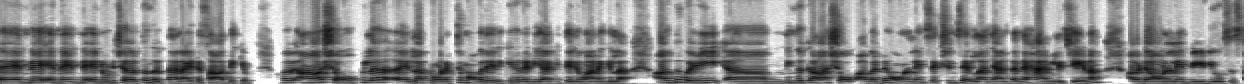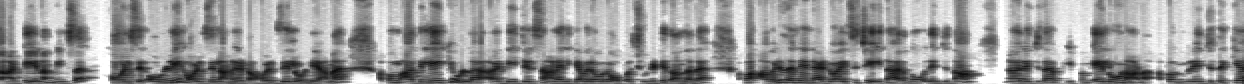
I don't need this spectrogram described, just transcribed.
എന്റെ എന്നെ- എന്നെ- എന്നോട് ചേർത്ത് നിർത്താനായിട്ട് സാധിക്കും. അപ്പൊ ആ ഷോപ്പിൽ എല്ലാ പ്രോഡക്റ്റും അവർ എനിക്ക് റെഡിയാക്കി തരുവാണെങ്കിൽ അതുവഴി നിങ്ങൾക്ക് ആ ഷോപ്പ് അവരുടെ ഓൺലൈൻ സെക്ഷൻസ് എല്ലാം ഞാൻ തന്നെ ഹാൻഡിൽ ചെയ്യണം. അവരുടെ ഓൺലൈൻ വീഡിയോസ് സ്റ്റാർട്ട് ചെയ്യണം. മീൻസ് ഹോൾസെയിൽ ഒള്ളി ഹോൾസെയിൽ ആണ് കേട്ടോ. ഹോൾസെയിൽ ഉള്ളിയാണ് അപ്പം അതിലേക്കുള്ള ഡീറ്റെയിൽസ് ആണ് എനിക്ക് അവർ ഒരു ഓപ്പർച്യൂണിറ്റി തന്നത്. അപ്പൊ അവർ തന്നെ എന്നെ അഡ്വൈസ് ചെയ്തായിരുന്നു രഞ്ജിത. രഞ്ജിത ഇപ്പം എലോൺ ആണ്. അപ്പം രഞ്ജിതയ്ക്ക്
